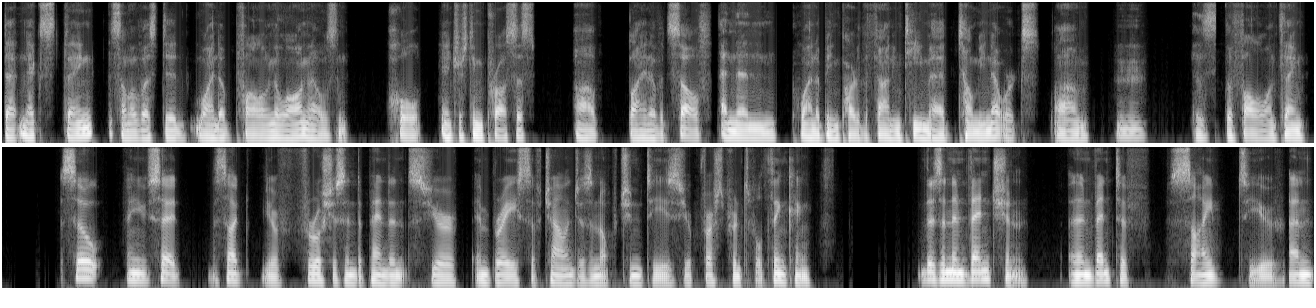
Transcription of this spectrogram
that next thing. Some of us did wind up following along. That was a whole interesting process, uh, by and of itself. And then wound up being part of the founding team at Tellme Networks, um, mm-hmm. is the follow on thing. So, and you've said beside your ferocious independence, your embrace of challenges and opportunities, your first principle thinking, there's an invention, an inventive side to you. And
